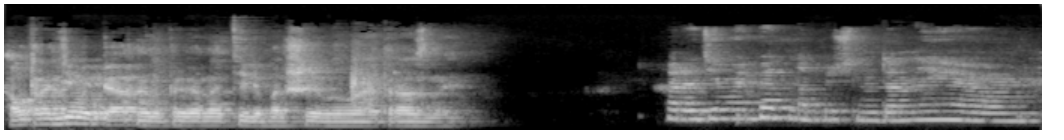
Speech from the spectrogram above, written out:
А вот родимые пятна, например, на теле большие бывают разные. Родимые пятна обычно даны...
